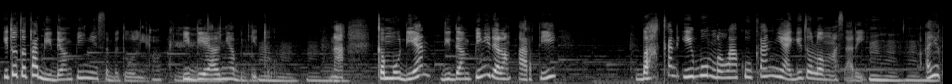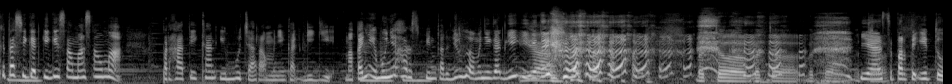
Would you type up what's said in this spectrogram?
itu tetap didampingi sebetulnya. Oke. Idealnya begitu. Mhm, mhm. Nah, Kemudian didampingi dalam arti bahkan ibu melakukannya gitu loh Mas Ari. Mhm, Ayo kita sikat gigi sama-sama. Perhatikan ibu cara menyikat gigi. Makanya Mhm, ibunya harus pintar juga menyikat gigi Iya. gitu ya. betul, betul, betul, betul. Ya, seperti itu.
